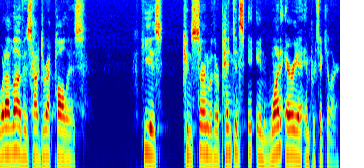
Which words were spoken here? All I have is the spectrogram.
What I love is how direct Paul is. He is concerned with repentance in, one area in particular.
